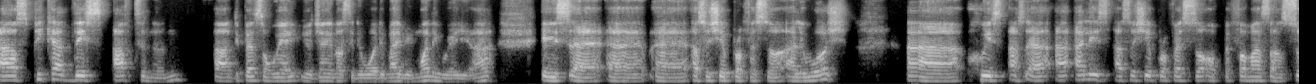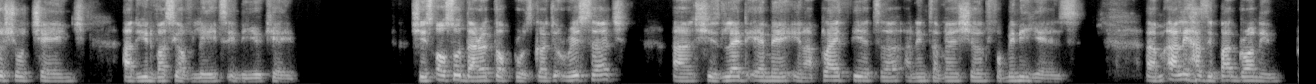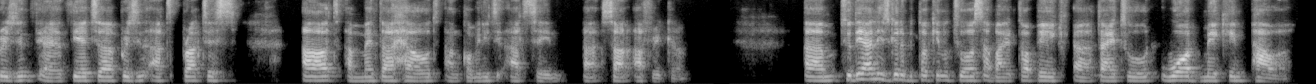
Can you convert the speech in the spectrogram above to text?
our speaker this afternoon. Uh, depends on where you're joining us in the world. It might be morning where you are. Is uh, uh, Associate Professor Ali Walsh, uh, who is uh, Ali's Associate Professor of Performance and Social Change at the University of Leeds in the UK. She's also Director of Postgraduate Research, and she's led MA in Applied Theatre and Intervention for many years. Um, Ali has a background in prison uh, theatre, prison arts practice, art and mental health, and community arts in uh, South Africa. Um, today, Ali is going to be talking to us about a topic uh, titled World Making Power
